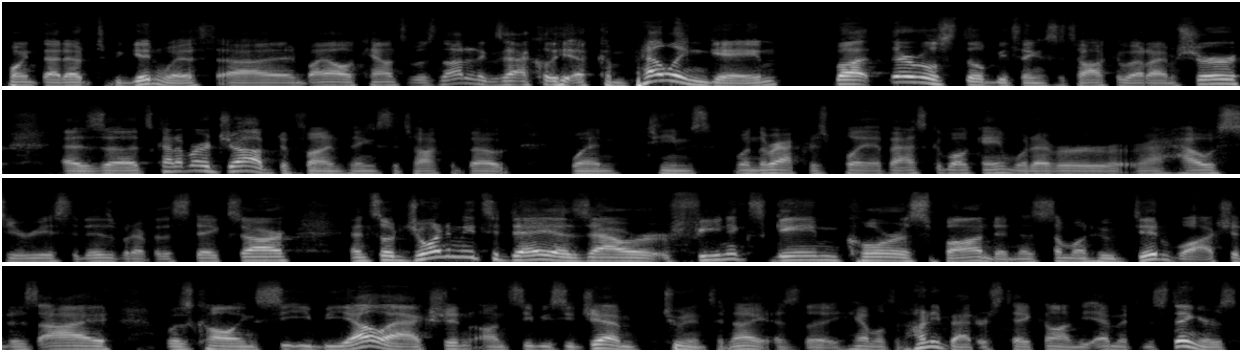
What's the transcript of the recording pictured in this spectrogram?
point that out to begin with. Uh, and by all accounts, it was not exactly a compelling game but there will still be things to talk about, I'm sure, as uh, it's kind of our job to find things to talk about when teams, when the Raptors play a basketball game, whatever, how serious it is, whatever the stakes are. And so joining me today as our Phoenix game correspondent, as someone who did watch it, as I was calling CEBL action on CBC Gem. Tune in tonight as the Hamilton Honey Badgers take on the Edmonton Stingers,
